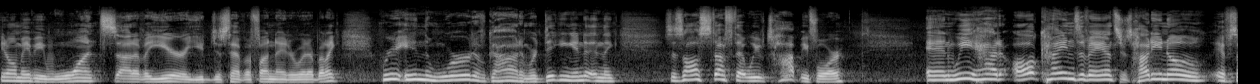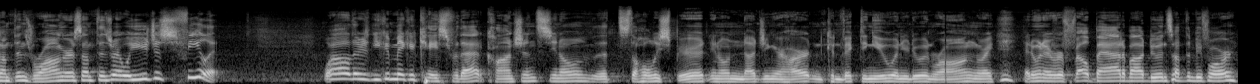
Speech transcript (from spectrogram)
you know, maybe once out of a year you'd just have a fun night or whatever. But like we're in the Word of God and we're digging into it and like this is all stuff that we've taught before. And we had all kinds of answers. How do you know if something's wrong or something's right? Well, you just feel it. Well, you can make a case for that. Conscience, you know, that's the Holy Spirit, you know, nudging your heart and convicting you when you're doing wrong, right? Anyone ever felt bad about doing something before?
